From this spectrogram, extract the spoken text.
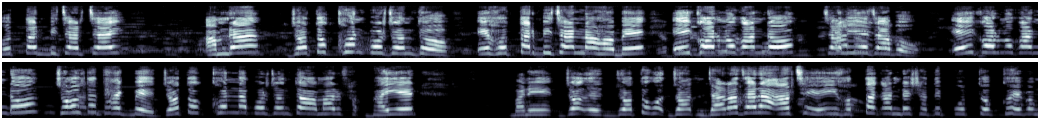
হত্যার বিচার চাই। আমরা যতক্ষণ পর্যন্ত এ হত্যার বিচার না হবে এই কর্মকাণ্ড চালিয়ে যাব। এই কর্মকাণ্ড চলতে থাকবে যতক্ষণ না পর্যন্ত আমার ভাইয়ের মানে যত যারা যারা আছে এই হত্যাকাণ্ডের সাথে প্রত্যক্ষ এবং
